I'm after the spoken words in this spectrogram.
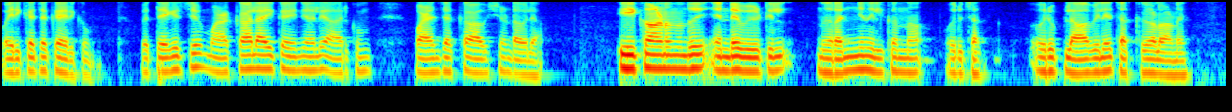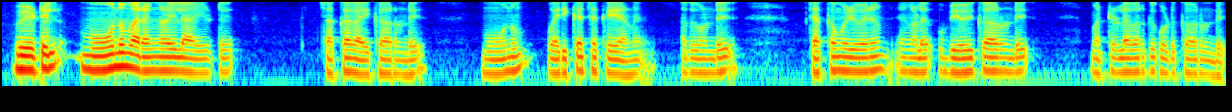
വരിക്കച്ചക്ക ആയിരിക്കും. പ്രത്യേകിച്ച് മഴക്കാലമായി കഴിഞ്ഞാൽ ആർക്കും പഴഞ്ചക്ക ആവശ്യം ഉണ്ടാവില്ല ഈ കാണുന്നത് എന്റെ വീട്ടിൽ നിറഞ്ഞു നിൽക്കുന്ന ഒരു ചക്ക ഒരു പ്ലാവിലെ ചക്കകളാണ്. വീട്ടിൽ മൂന്ന് മരങ്ങളിലായിട്ട് ചക്ക കഴിക്കാറുണ്ട് മൂന്നും വരിക്ക ചക്കയാണ് അതുകൊണ്ട് ചക്ക മുഴുവനും ഞങ്ങൾ ഉപയോഗിക്കാറുണ്ട്. മറ്റുള്ളവർക്ക് കൊടുക്കാറുണ്ട്.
